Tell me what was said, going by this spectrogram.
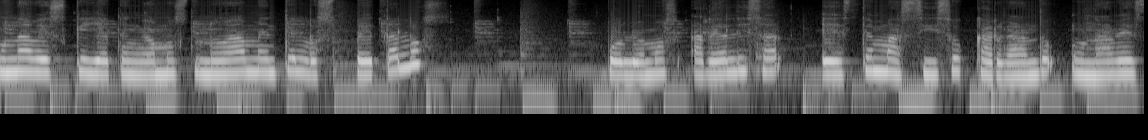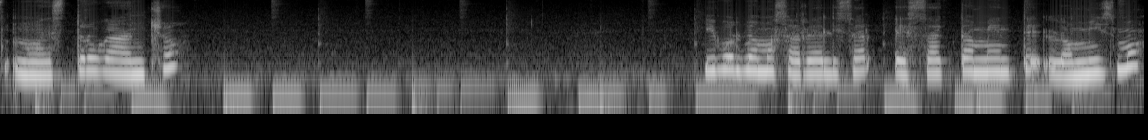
Una vez que ya tengamos nuevamente los pétalos, volvemos a realizar este macizo cargando una vez nuestro gancho. Y volvemos a realizar exactamente lo mismo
